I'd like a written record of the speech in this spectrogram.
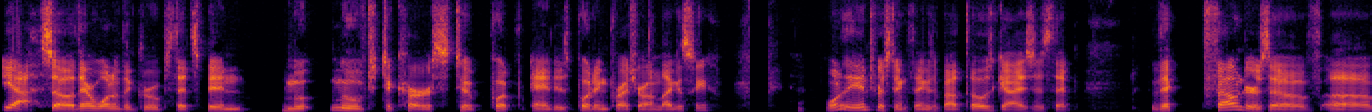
Yeah, so they're one of the groups that's been mo- moved to Curse to put and is putting pressure on Legacy. One of the interesting things about those guys is that the founders of uh,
